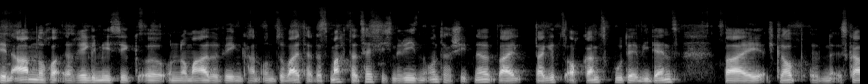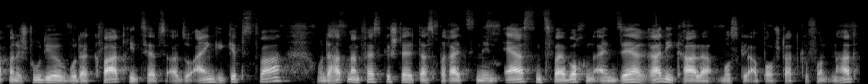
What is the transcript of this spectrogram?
den Arm noch regelmäßig äh, und normal bewegen kann und so weiter. Das macht tatsächlich einen riesen Unterschied, ne? weil da gibt es auch ganz gute Evidenz bei, ich glaube, es gab mal eine Studie, wo der Quadrizeps also eingegipst war und da hat man festgestellt, dass bereits in den ersten zwei Wochen ein sehr radikaler Muskelabbau stattgefunden hat.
